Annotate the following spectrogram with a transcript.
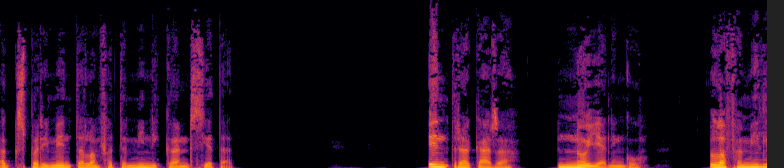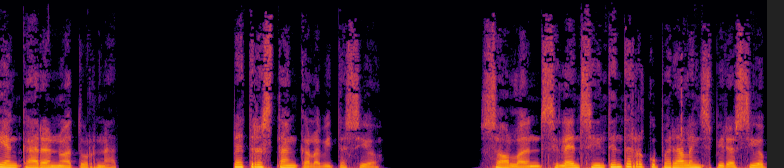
Experimenta l'amfetamínica ansietat. Entra a casa. No hi ha ningú. La família encara no ha tornat. Petra es tanca l'habitació. Sola, en silenci, intenta recuperar la inspiració,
